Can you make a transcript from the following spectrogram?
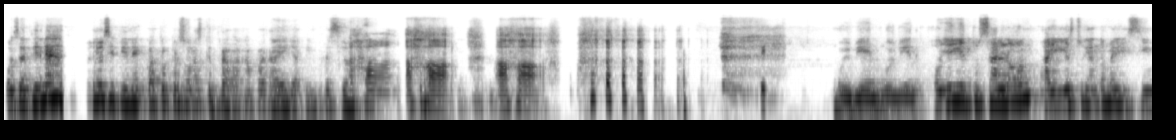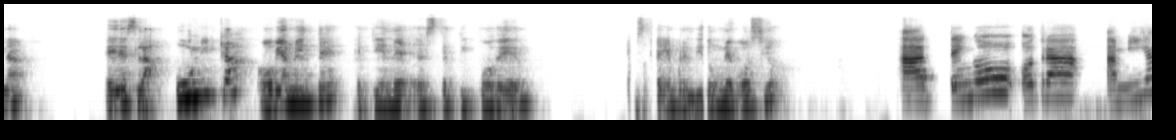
O sea, tiene 18 años y tiene cuatro personas que trabajan para ella. Qué impresión. Ajá, ajá, ajá. Muy bien, muy bien. Oye, y en tu salón, ahí estudiando medicina, eres la única, obviamente, que tiene este tipo de, pues, que haya emprendido un negocio. Ah, tengo otra amiga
